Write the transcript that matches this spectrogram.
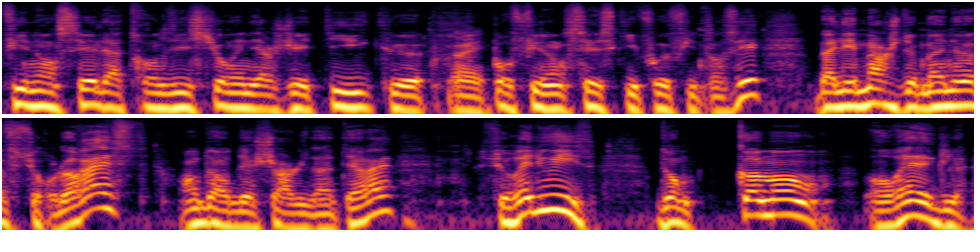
financer la transition énergétique, euh, pour financer ce qu'il faut financer, bah, les marges de manœuvre sur le reste, en dehors des charges d'intérêt, se réduisent. Donc, comment on règle,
